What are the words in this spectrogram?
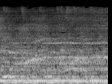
Tchau!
